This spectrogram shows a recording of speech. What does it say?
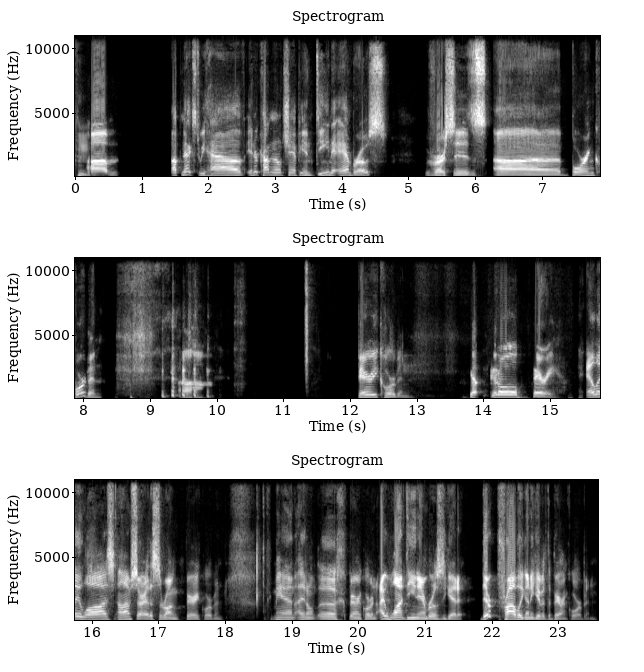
Hmm. Um, up next we have Intercontinental Champion Dean Ambrose versus uh, Boring Corbin. um, Barry Corbin. yep, good old Barry. LA Laws. Oh, I'm sorry. That's the wrong Barry Corbin. Man, I don't. Ugh, Baron Corbin. I want Dean Ambrose to get it. They're probably going to give it to Baron Corbin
